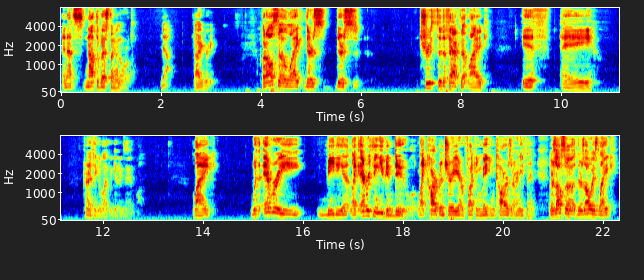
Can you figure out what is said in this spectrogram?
and that's not the best thing in the world. No. I agree, but also like there's there's truth to the fact that like if a trying to think of like a good example. Like with every media, like everything you can do, like carpentry or fucking making cars or anything. There's also there's always like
